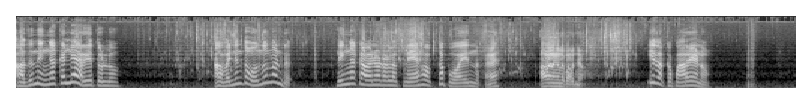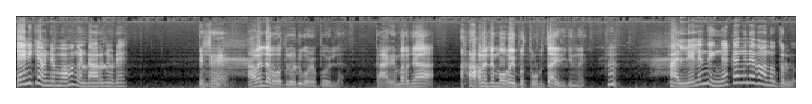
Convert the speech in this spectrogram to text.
അത് നിങ്ങൾക്കല്ലേ അറിയത്തുള്ളൂ? അവനും തോന്നുന്നുണ്ട്. നിങ്ങൾക്ക് അവനോടുള്ള സ്നേഹമൊക്കെ പോയെന്ന്. അവൻ അങ്ങനെ പറഞ്ഞോ? ഇതൊക്കെ പറയണോ? എനിക്ക് അവന്റെ മോഹം കണ്ടറിഞ്ഞൂടെ പിന്നെ അവന്റെ മുഖത്തിൽ ഒരു കുഴപ്പമില്ല കാര്യം പറഞ്ഞാ അവന്റെ മുഖം ഇപ്പൊ തുടുത്തായിരിക്കുന്നത് അല്ലേലും നിങ്ങൾക്ക് അങ്ങനെ തോന്നത്തുള്ളൂ.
